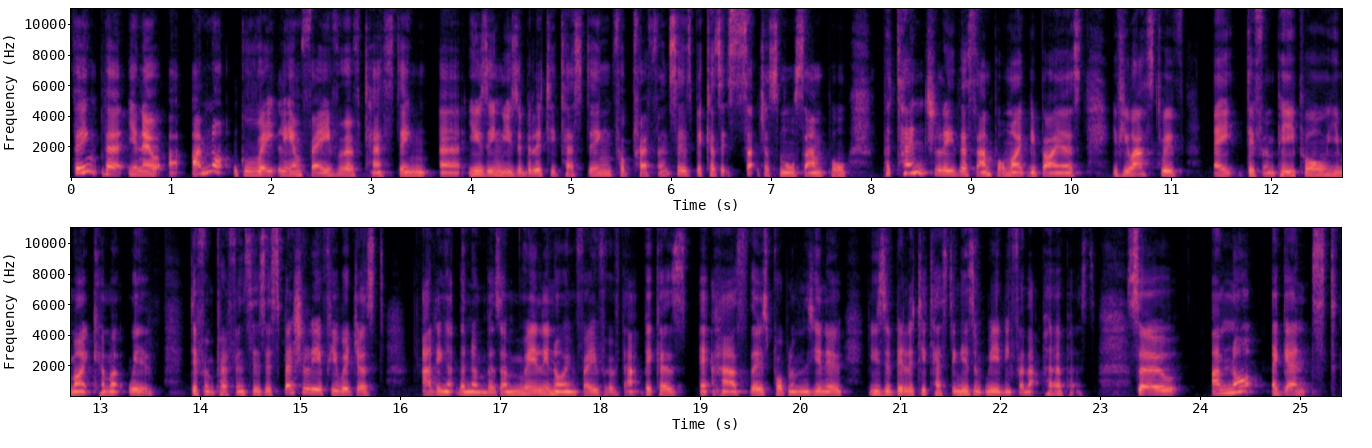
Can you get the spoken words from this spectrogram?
think that, you know, I'm not greatly in favor of testing, uh, using usability testing for preferences because it's such a small sample. Potentially the sample might be biased. If you asked with eight different people, you might come up with different preferences, especially if you were just adding up the numbers. I'm really not in favor of that because it has those problems. You know, usability testing isn't really for that purpose. So I'm not against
